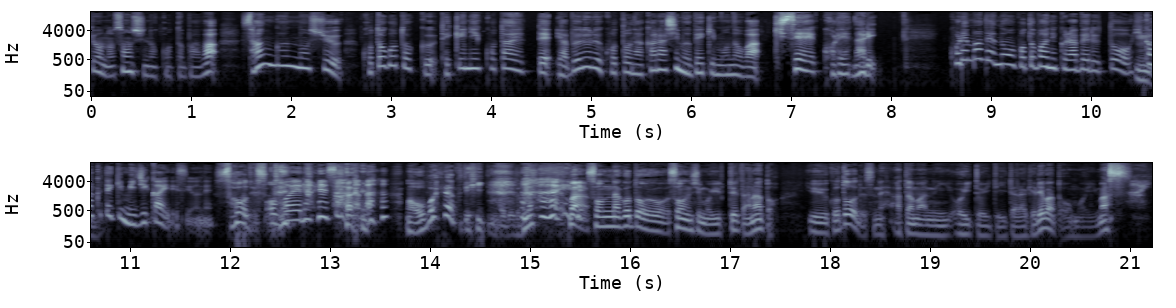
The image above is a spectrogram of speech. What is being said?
今日の孫子の言葉は三軍の衆ことごとく敵に答えて破るることなからしむべきものは規制これなりこれまでの言葉に比べると比較的短いですよね。うん、そうですね。覚えられそうかな。はい、まあ覚えなくていいんだけどね。はい、まあそんなことを孫子も言ってたなということをですね頭に置いといていただければと思います。はい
